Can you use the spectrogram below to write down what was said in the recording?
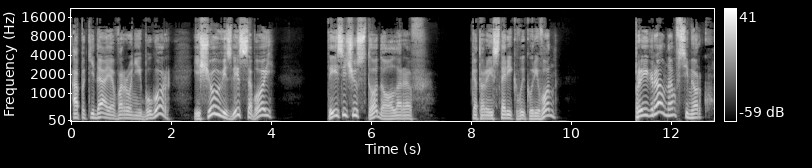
а, покидая Вороний бугор, еще увезли с собой тысячу сто долларов, которые старик Выкуривон проиграл нам в семерку.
